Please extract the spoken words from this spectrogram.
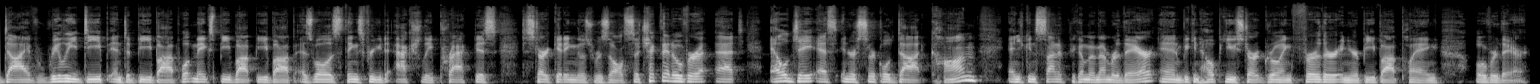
dive really deep into bebop, what makes bebop bebop, as well as things for you to actually practice to start getting those results. So check that over at ljsinnercircle.com and you can sign up to become a member there and we can help you start growing further in your bebop playing over there.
